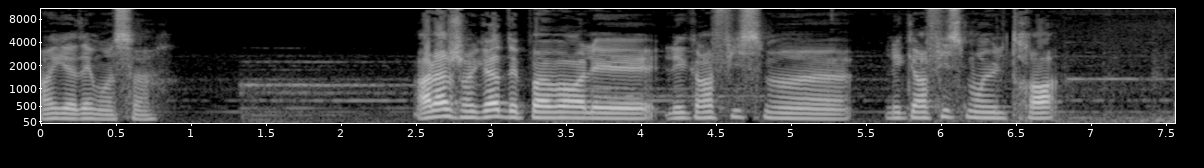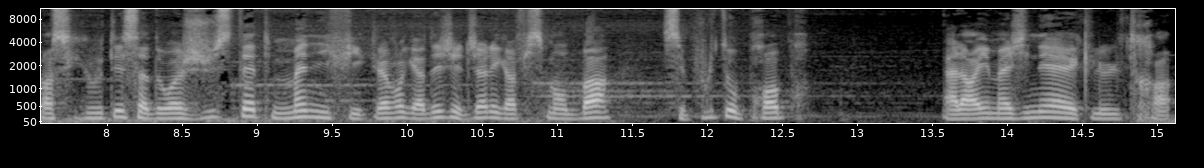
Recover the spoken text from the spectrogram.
Regardez-moi ça. Ah là, je regarde de pas avoir les, les graphismes euh, les graphismes en ultra. Parce que écoutez, ça doit juste être magnifique. Là, regardez, j'ai déjà les graphismes en bas. C'est plutôt propre. Alors imaginez avec l'ultra.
